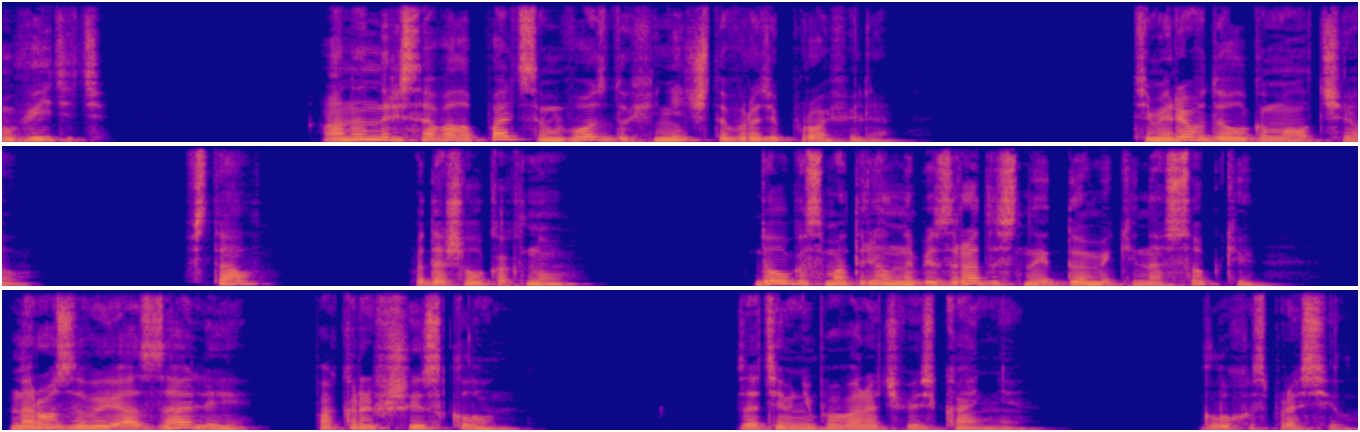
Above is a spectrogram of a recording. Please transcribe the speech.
увидеть?» Она нарисовала пальцем в воздухе нечто вроде профиля. Тимирёв долго молчал. Встал, подошел к окну, долго смотрел на безрадостные домики на сопке, на розовые азалии, покрывшие склон. Затем, не поворачиваясь к Анне, глухо спросил.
